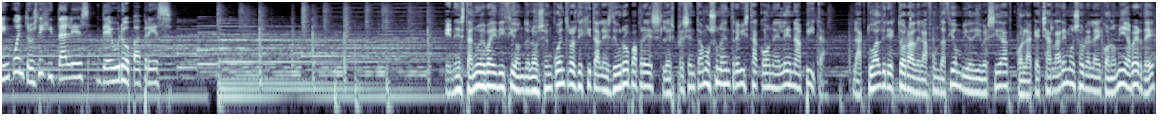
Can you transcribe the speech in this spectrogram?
Encuentros Digitales de Europa Press. En esta nueva edición de los Encuentros Digitales de Europa Press les presentamos una entrevista con Elena Pita, la actual directora de la Fundación Biodiversidad, con la que charlaremos sobre la economía verde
